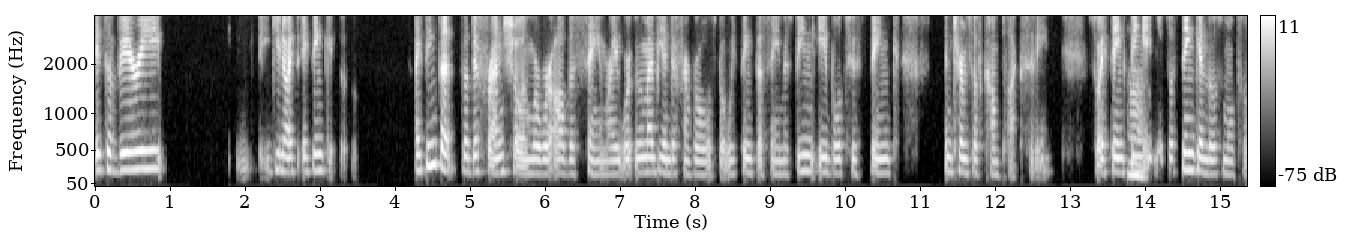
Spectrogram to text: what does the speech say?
it's a very, you know, I, I think I think that the differential and where we're all the same, right? We're, we might be in different roles, but we think the same is being able to think in terms of complexity. So I think being mm. able to think in those multi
